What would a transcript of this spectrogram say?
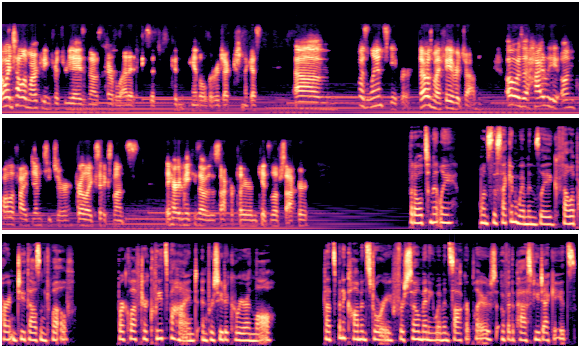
Oh, I telemarketing for three days and I was terrible at it because I just couldn't handle the rejection, I guess. Um, I was a landscaper. That was my favorite job. Oh, I was a highly unqualified gym teacher for like six months. They hired me because I was a soccer player and kids love soccer. But ultimately, once the second women's league fell apart in 2012, Burke left her cleats behind and pursued a career in law. That's been a common story for so many women soccer players over the past few decades.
